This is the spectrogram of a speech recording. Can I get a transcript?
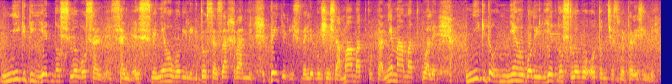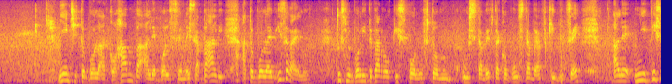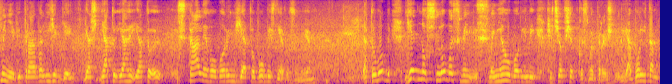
nikdy jedno slovo sa, sa, sme nehovorili, kto sa zachránil. Vedeli sme, lebo že sa má matku, tá nemá matku, ale nikto nehovoril jedno slovo o tom, čo sme prežili. Neviem, či to bolo ako hamba, alebo sme sa báli. A to bolo aj v Izraelu. Tu sme boli dva roky spolu v tom ústave, v takom ústave a v kibuce, ale nikdy sme nevyprávali, že kde. Ja, ja, to, ja, ja to stále hovorím, že ja to vôbec nerozumiem. Ja to vôbec, jedno slovo sme, sme nehovorili, že čo všetko sme prežili. A boli tam,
